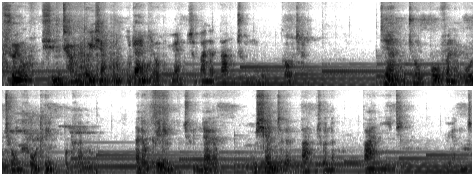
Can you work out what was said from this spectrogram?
所有寻常对象一概由原子般的单纯物构成。既然诸部分的无穷后退不可能，那就必定存在着无限制的单纯的单一体原子，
